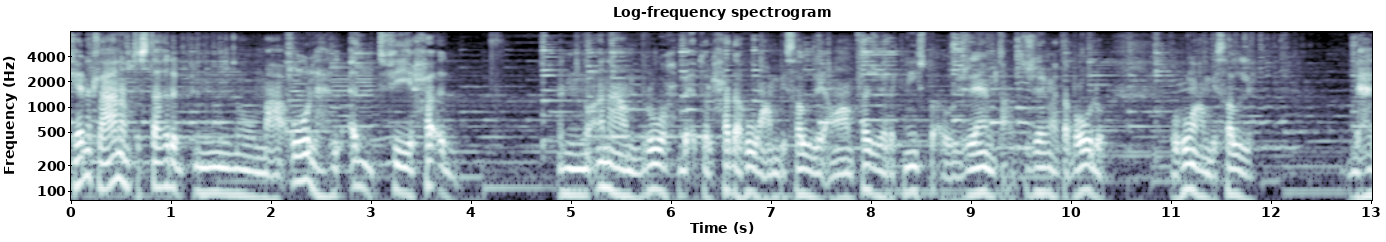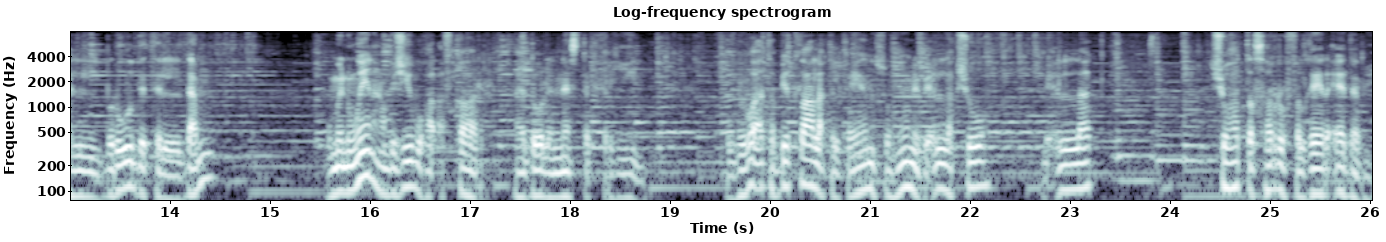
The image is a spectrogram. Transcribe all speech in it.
كانت العالم تستغرب إنه معقول هالقد في حقد إنه أنا عم بروح بقتل حدا هو عم بيصلي أو عم فجر كنيسته أو تاع الجامع تبعوله وهو عم بيصلي بهالبرودة الدم؟ ومن وين عم بيجيبوا هالأفكار هدول الناس التكفيريين؟ وبوقتها بيطلع لك الكيان الصهيوني بيقول لك شو؟ بيقول لك شو هالتصرف الغير آدمي؟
